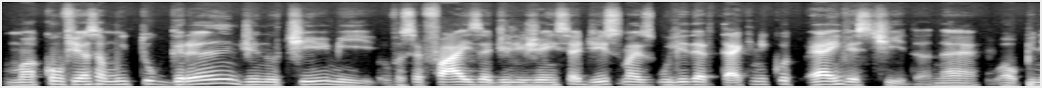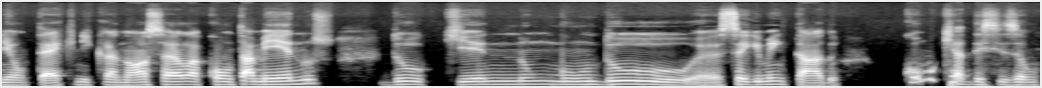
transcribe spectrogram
uma confiança muito grande no time, você faz a diligência disso, mas o líder técnico é a investida, né? A opinião técnica nossa, ela conta menos do que num mundo é, segmentado. Como que a decisão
